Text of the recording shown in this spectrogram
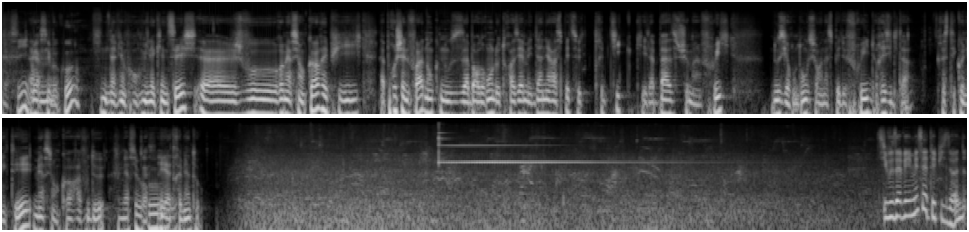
Merci, euh, merci beaucoup. Damien Euh, je vous remercie encore. Et puis la prochaine fois, donc, nous aborderons le troisième et dernier aspect de ce triptyque qui est la base chemin-fruit. Nous irons donc sur un aspect de fruit, de résultat. Restez connectés. Merci encore à vous deux. Merci beaucoup. Et à très bientôt. Si vous avez aimé cet épisode,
